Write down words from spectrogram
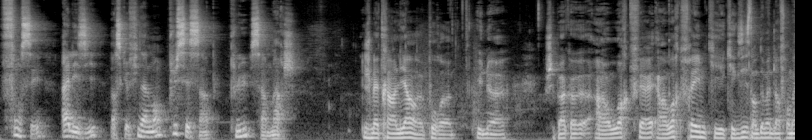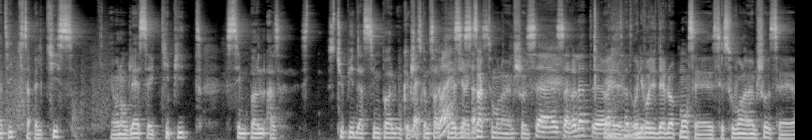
Foncez, allez-y, parce que finalement, plus c'est simple, plus ça marche. Je mettrai un lien euh, pour une je sais pas, un, work un workframe qui, qui existe dans le domaine de l'informatique qui s'appelle KISS. Et en anglais, c'est Keep It Simple as Stupid as Simple ou quelque chose comme ça, qui veut dire exactement la même chose. Ça, ça relate. Euh, au niveau du développement, c'est souvent la même chose. C'est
